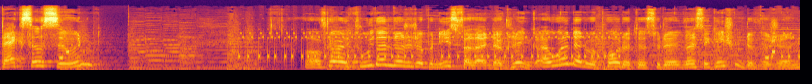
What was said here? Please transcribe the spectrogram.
back so soon? After I threw that little Japanese fella in the clink, I went and reported this to the investigation division.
